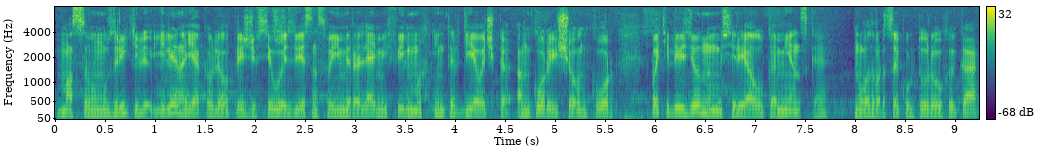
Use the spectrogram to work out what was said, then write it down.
Массовому зрителю Елена Яковлева прежде всего известна своими ролями в фильмах «Интердевочка», «Анкор и еще Анкор», по телевизионному сериалу «Каменская». Но во Дворце культуры УХК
